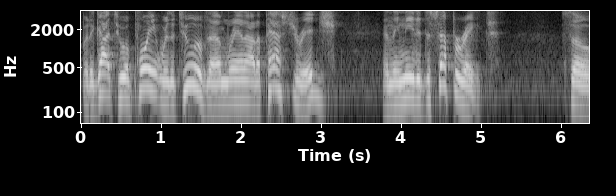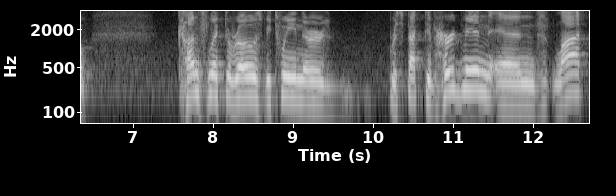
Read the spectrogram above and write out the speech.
but it got to a point where the two of them ran out of pasturage and they needed to separate. So conflict arose between their respective herdmen, and Lot,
